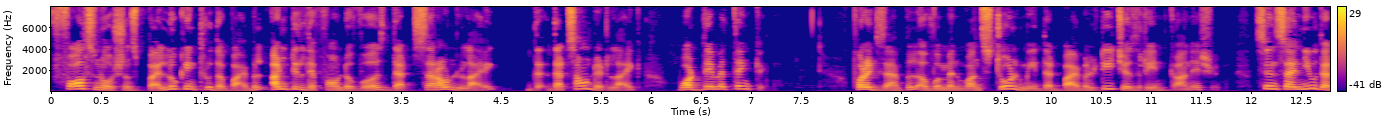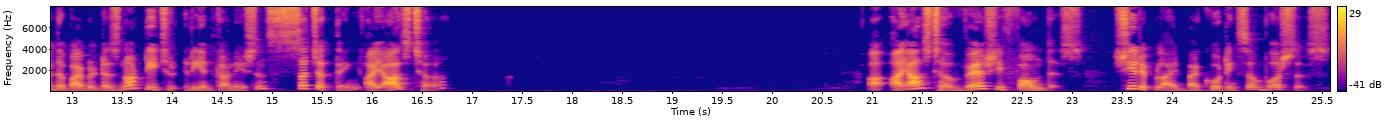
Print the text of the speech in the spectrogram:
false notions by looking through the Bible until they found a verse that sound like that sounded like what they were thinking. For example, a woman once told me that Bible teaches reincarnation. Since I knew that the Bible does not teach reincarnation, such a thing, I asked her. Uh, I asked her where she found this. She replied by quoting some verses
